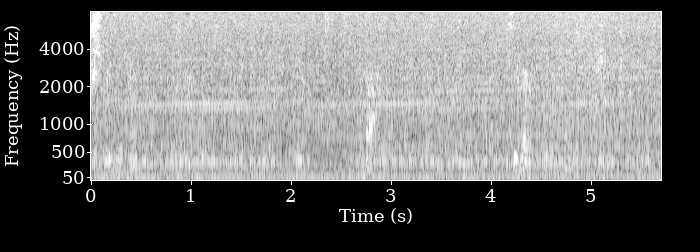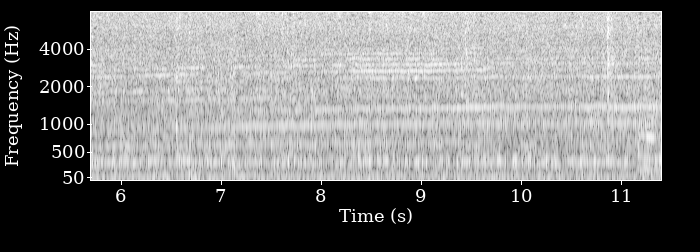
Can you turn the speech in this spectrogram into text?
Speed it up. Yeah. See there. Um,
